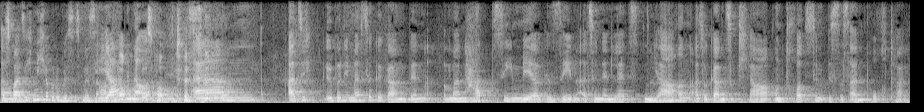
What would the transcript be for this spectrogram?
Das ähm, weiß ich nicht, aber du wirst es mir sagen, ja, warum genau. du es vermutest. Ähm, als ich über die Messe gegangen bin, man hat sie mehr gesehen als in den letzten mhm. Jahren, also ganz klar, und trotzdem ist es ein Bruchteil.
